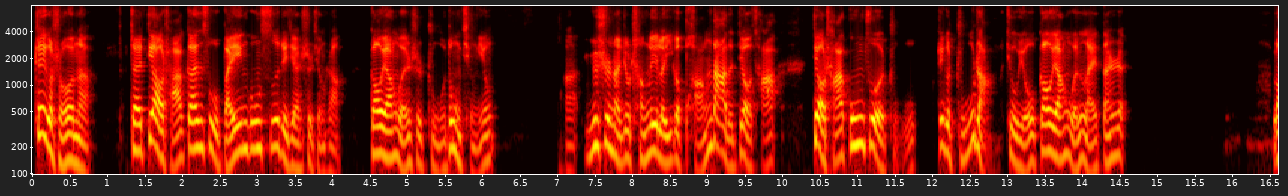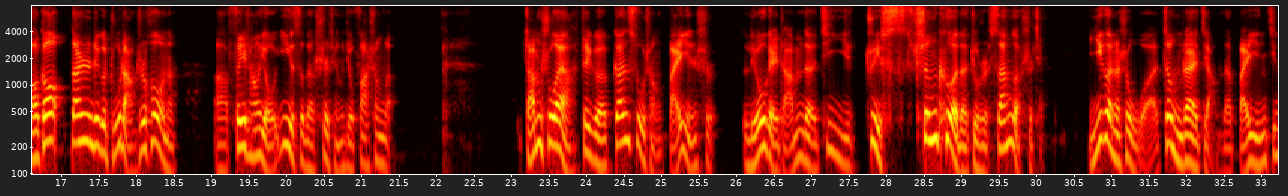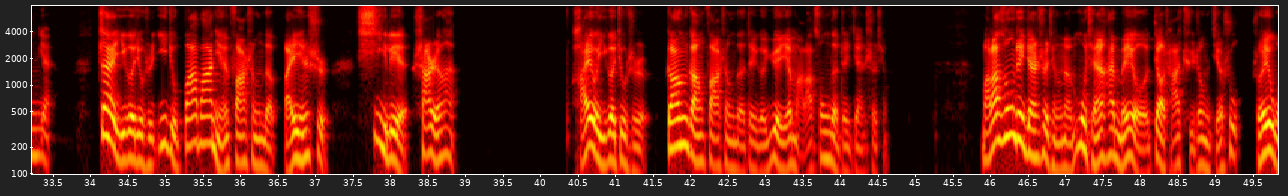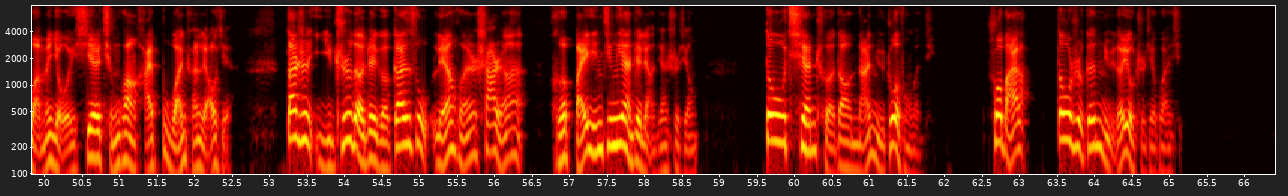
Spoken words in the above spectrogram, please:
这个时候呢，在调查甘肃白银公司这件事情上，高阳文是主动请缨，啊，于是呢就成立了一个庞大的调查调查工作组，这个组长就由高阳文来担任。老高担任这个组长之后呢，啊，非常有意思的事情就发生了。咱们说呀，这个甘肃省白银市。留给咱们的记忆最深刻的就是三个事情，一个呢是我正在讲的白银经验，再一个就是一九八八年发生的白银市系列杀人案，还有一个就是刚刚发生的这个越野马拉松的这件事情。马拉松这件事情呢，目前还没有调查取证结束，所以我们有一些情况还不完全了解。但是已知的这个甘肃连环杀人案和白银经验这两件事情，都牵扯到男女作风问题。说白了，都是跟女的有直接关系。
